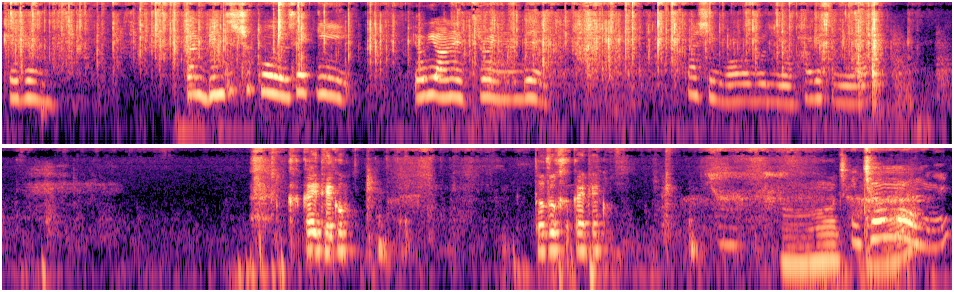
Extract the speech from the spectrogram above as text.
개봉. 일단 민트 초코 색이 여기 안에 들어있는데 하나씩 먹어보도록 하겠습니다. 가까이 대고. 너도 가까이 대고. 오, 자. 이거 처음 먹어보네.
